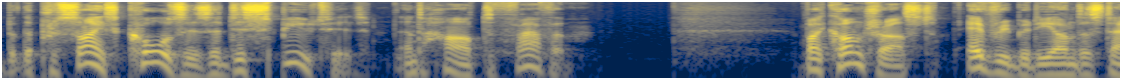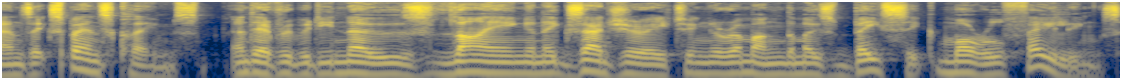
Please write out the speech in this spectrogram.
but the precise causes are disputed and hard to fathom. By contrast, everybody understands expense claims, and everybody knows lying and exaggerating are among the most basic moral failings.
